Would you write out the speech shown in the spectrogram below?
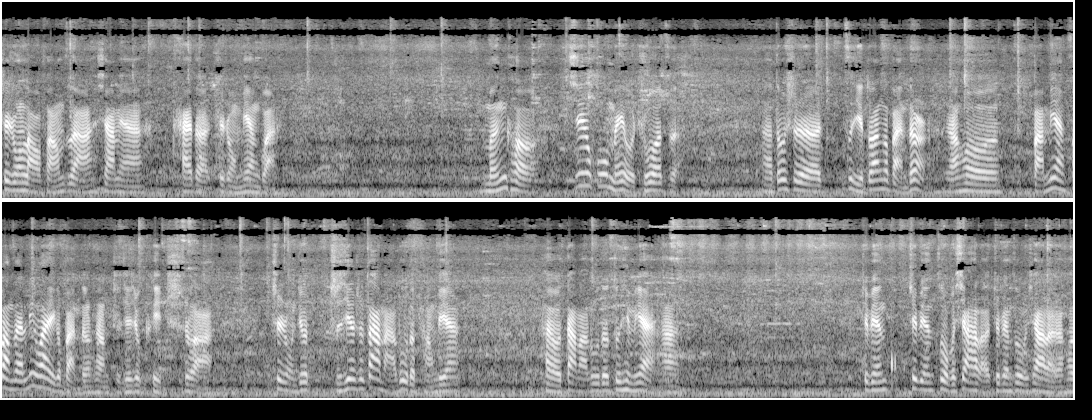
这种老房子啊，下面开的这种面馆，门口几乎没有桌子，啊，都是自己端个板凳，然后把面放在另外一个板凳上，直接就可以吃了啊。这种就直接是大马路的旁边，还有大马路的对面啊。这边这边坐不下了，这边坐不下了，然后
